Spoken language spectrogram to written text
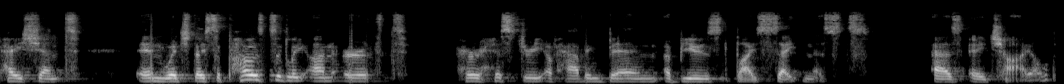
patient, in which they supposedly unearthed her history of having been abused by Satanists as a child.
